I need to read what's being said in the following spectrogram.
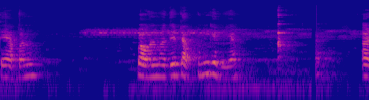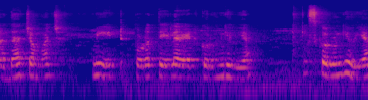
ते आपण बाउलमध्ये टाकून घेऊया. अर्धा चमच मीठ थोडं तेल ॲड करून घेऊया. मिक्स करून घेऊया.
